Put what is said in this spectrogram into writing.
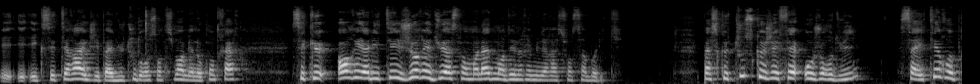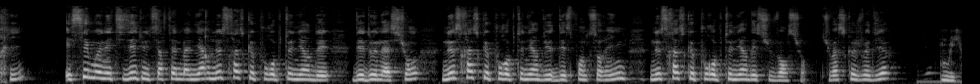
et, etc., et que j'ai pas du tout de ressentiment, bien au contraire, c'est que en réalité, j'aurais dû à ce moment-là demander une rémunération symbolique. Parce que tout ce que j'ai fait aujourd'hui, ça a été repris et c'est monétisé d'une certaine manière, ne serait-ce que pour obtenir des, donations, ne serait-ce que pour obtenir des sponsorings, ne serait-ce que pour obtenir des subventions. Tu vois ce que je veux dire? Oui.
